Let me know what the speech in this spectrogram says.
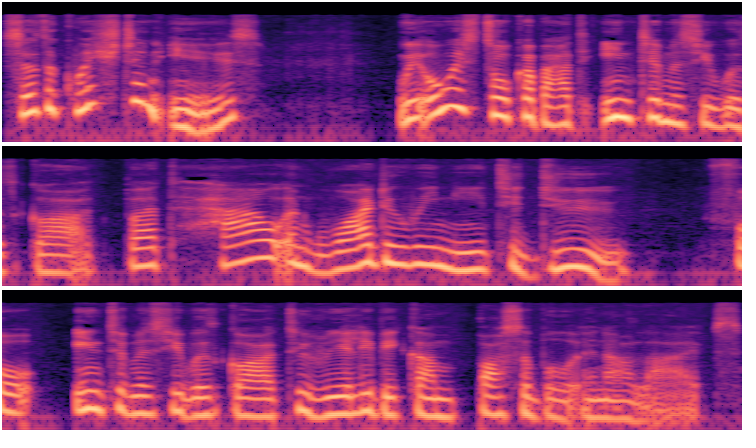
So, the question is we always talk about intimacy with God, but how and what do we need to do for intimacy with God to really become possible in our lives?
